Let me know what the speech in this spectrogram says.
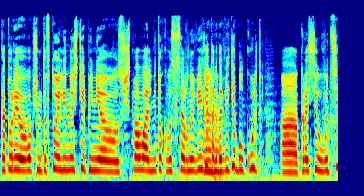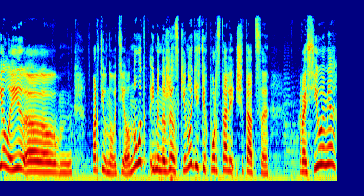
которые, в общем-то, в той или иной степени э, существовали не только в СССР, но и везде. Мгм. Тогда везде был культ а, красивого тела и э, спортивного тела. Но вот именно женские ноги с тех пор стали считаться красивыми,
